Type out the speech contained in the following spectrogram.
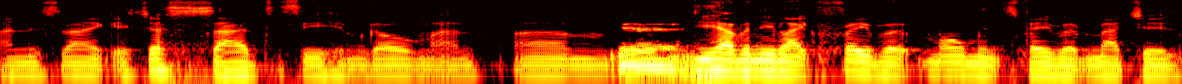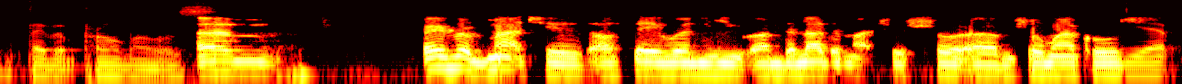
And it's like it's just sad to see him go, man. Um, Yeah. Do you have any like favorite moments, favorite matches, favorite promos? Um, favorite matches, I'll say when he um, the ladder match with Shawn, um, Shawn Michaels yep.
